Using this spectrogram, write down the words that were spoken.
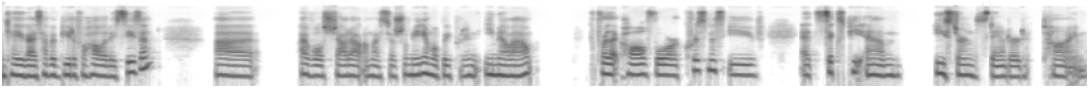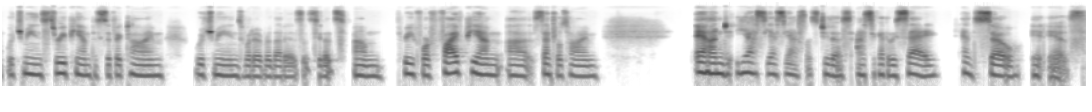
Okay, you guys have a beautiful holiday season. Uh, I will shout out on my social media and we'll be putting an email out for that call for Christmas Eve at 6 p.m. Eastern Standard Time, which means 3 p.m. Pacific Time, which means whatever that is. Let's see, that's um, 3, 4, 5 p.m. Uh, Central Time. And yes, yes, yes, let's do this. As together we say, and so it is.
